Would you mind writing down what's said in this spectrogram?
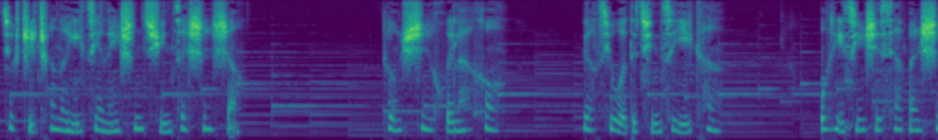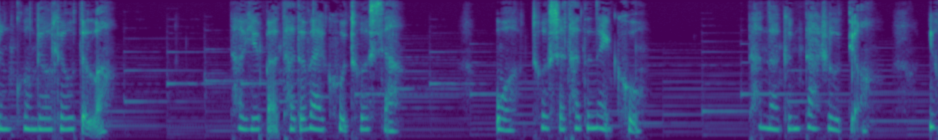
就只穿了一件连身裙在身上。同事回来后，撩起我的裙子一看。我已经是下半身光溜溜的了，他也把他的外裤脱下，我脱下他的内裤，他那根大肉屌又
